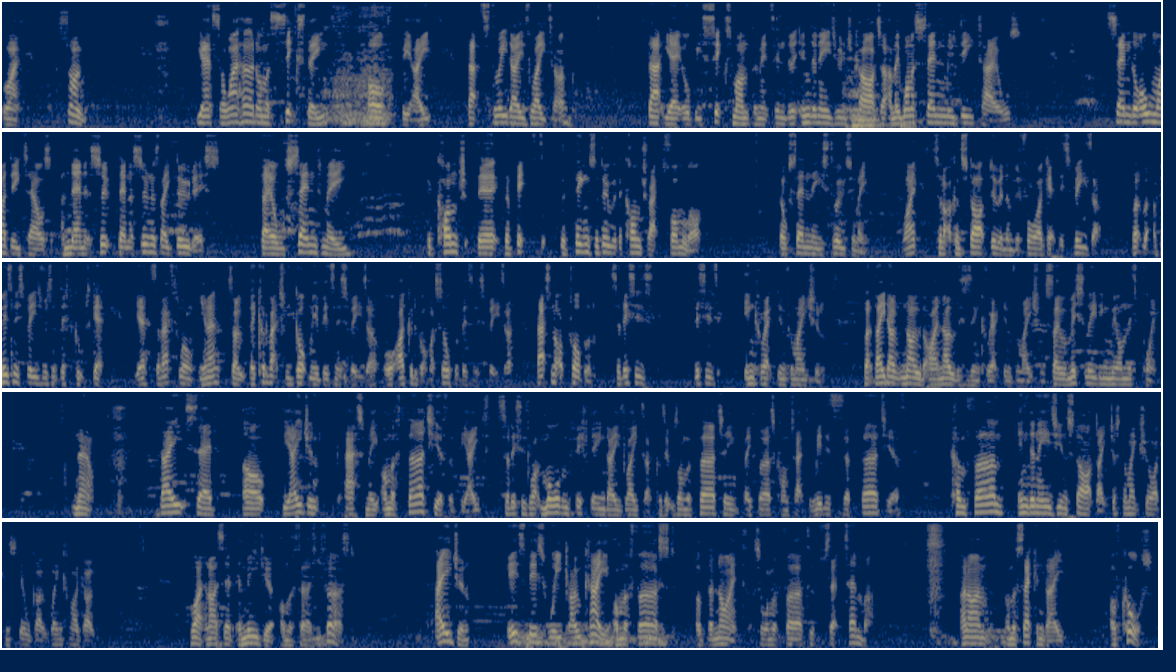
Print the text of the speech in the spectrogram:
right? So yeah, so I heard on the 16th of the 8th, that's three days later, that yet. it'll be six months and it's in Indonesia and Jakarta, and they want to send me details, send all my details, and then as then as soon as they do this, they'll send me the contract, the the bits, the things to do with the contract from Lot. They'll send these through to me, right, so that I can start doing them before I get this visa. But a business visa isn't difficult to get. Yeah, so that's wrong, you know. So they could have actually got me a business visa, or I could have got myself a business visa. That's not a problem. So this is this is incorrect information, but they don't know that I know this is incorrect information. So they were misleading me on this point. Now, they said, oh, the agent asked me on the 30th of the 8th, so this is like more than 15 days later, because it was on the 13th they first contacted me. This is the 30th confirm Indonesian start date just to make sure I can still go. When can I go? Right, and I said immediate on the 31st. Agent, is this week okay on the 1st of the 9th, so on the 1st of September? And I'm on the second day, of course.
